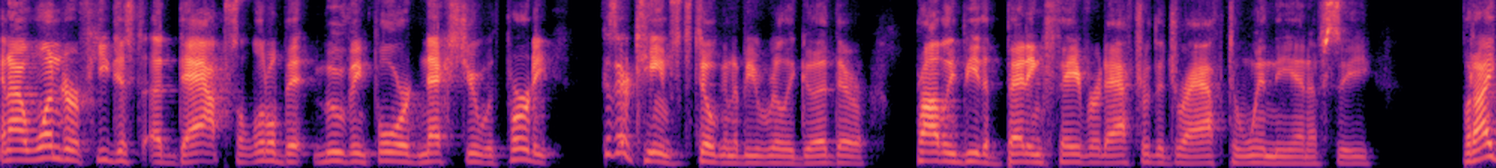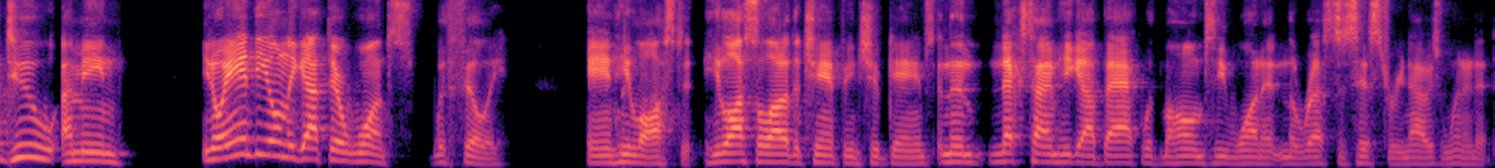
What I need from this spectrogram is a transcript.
And I wonder if he just adapts a little bit moving forward next year with Purdy because their team's still going to be really good. They'll probably be the betting favorite after the draft to win the NFC. But I do, I mean, you know, Andy only got there once with Philly and he lost it. He lost a lot of the championship games. And then next time he got back with Mahomes, he won it, and the rest is history. Now he's winning it.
